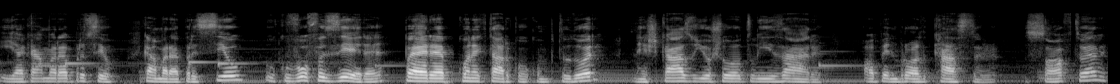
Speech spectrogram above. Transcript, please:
e a câmera apareceu. A câmera apareceu. O que vou fazer para conectar com o computador, neste caso eu estou a utilizar Open Broadcaster Software,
